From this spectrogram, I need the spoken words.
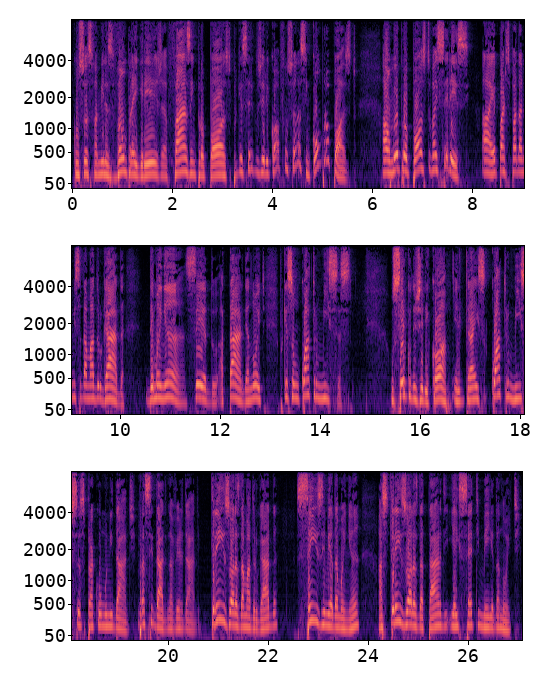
com suas famílias vão para a igreja, fazem propósito, porque cerco de Jericó funciona assim, com propósito. Ah, o meu propósito vai ser esse. Ah, é participar da missa da madrugada, de manhã, cedo, à tarde, à noite, porque são quatro missas. O cerco de Jericó, ele traz quatro missas para a comunidade, para a cidade, na verdade. Três horas da madrugada, seis e meia da manhã, às três horas da tarde e às sete e meia da noite.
